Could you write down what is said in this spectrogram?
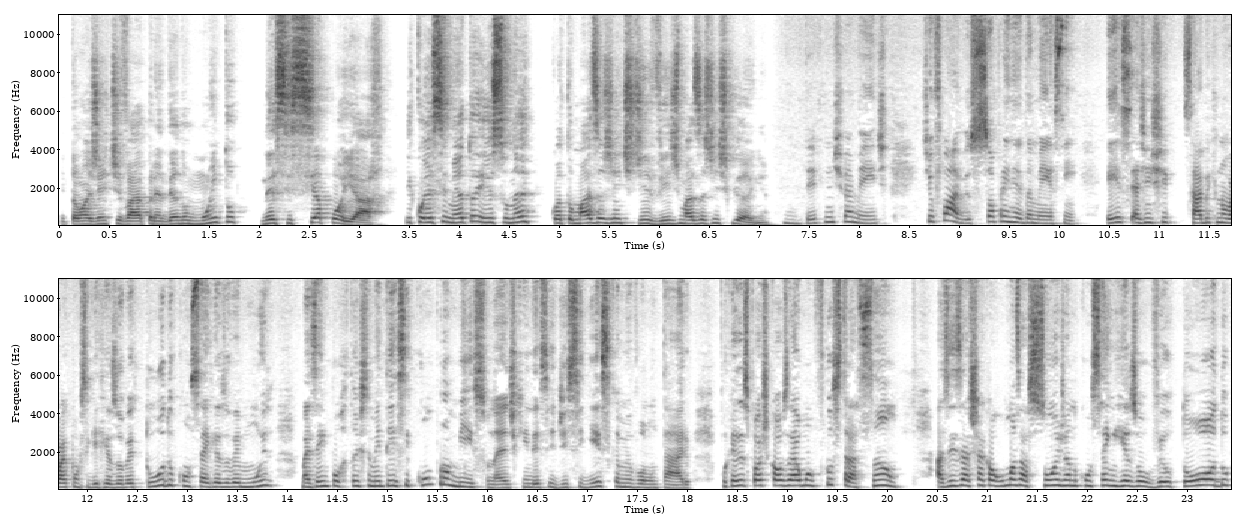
Então a gente vai aprendendo muito nesse se apoiar. E conhecimento é isso, né? Quanto mais a gente divide, mais a gente ganha. Definitivamente. Tio Flávio, só para entender também, assim, esse a gente sabe que não vai conseguir resolver tudo, consegue resolver muito, mas é importante também ter esse compromisso, né, de quem decidir seguir esse caminho voluntário, porque às vezes pode causar uma frustração, às vezes achar que algumas ações já não conseguem resolver o todo,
